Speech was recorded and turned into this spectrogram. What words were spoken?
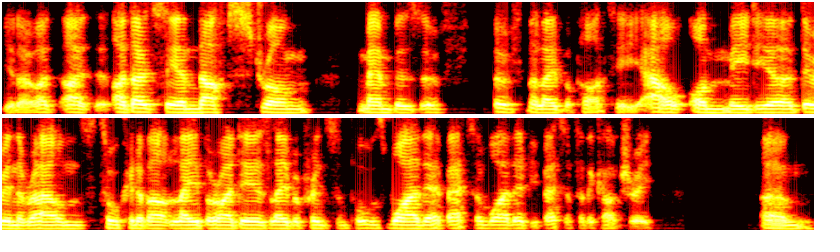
You know, I, I I don't see enough strong members of of the Labour Party out on media doing the rounds, talking about Labour ideas, Labour principles, why they're better, why they'd be better for the country. Um,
